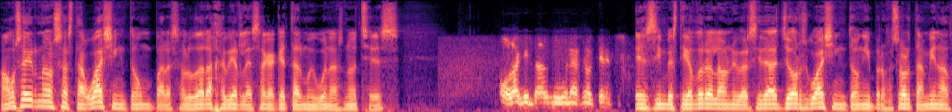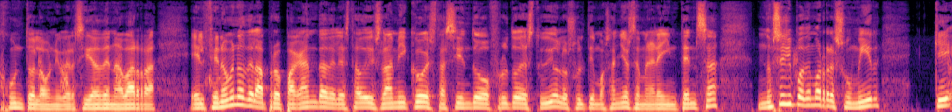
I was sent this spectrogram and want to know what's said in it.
Vamos a irnos hasta Washington para saludar a Javier Lesaca. ¿Qué tal? Muy buenas noches. Hola, ¿qué tal? Muy buenas noches. Es investigador en la Universidad George Washington y profesor también adjunto en la Universidad de Navarra. El fenómeno de la propaganda del Estado Islámico está siendo fruto de estudio en los últimos años de manera intensa. No sé si podemos resumir qué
